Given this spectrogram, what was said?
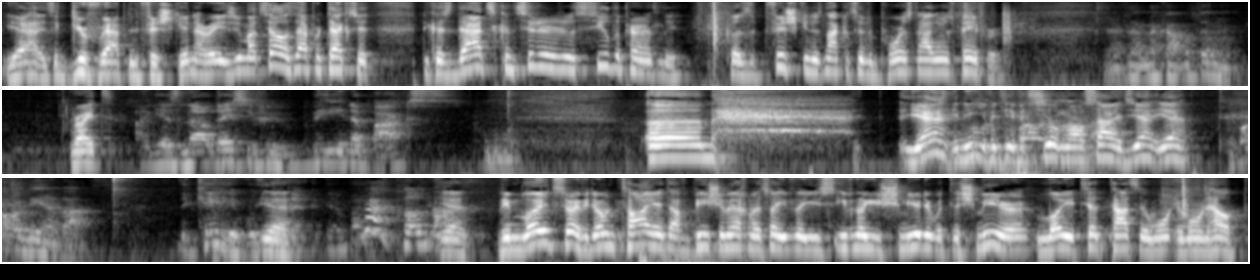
Yeah, it's a gift wrapped in fish skin. Harazumatzelis, that protects it because that's considered a sealed apparently because fish skin is not considered porous, neither is paper. That's not mekabel tumah. Right. I guess nowadays, if you be in a box, Um, yeah, and if it's, if it's sealed on all sides, yeah, yeah, What would be in a box? the keli would Yeah. be in a, in a box. Right, closed box. yeah. Vim loyed, if you don't tie it, af bishim echem esay, even though you even though you smeared it with the schmear, loyed tats, it won't it won't help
